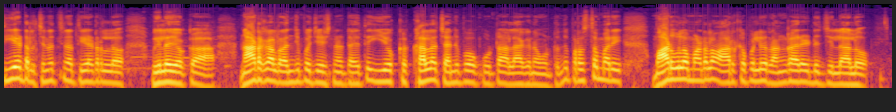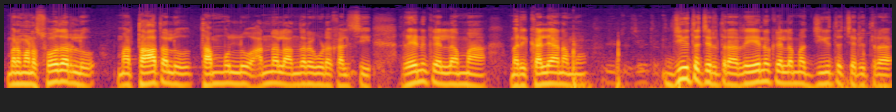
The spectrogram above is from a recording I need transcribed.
థియేటర్ చిన్న చిన్న థియేటర్లో వీళ్ళ యొక్క నాటకాలు రంజింపజేసినట్టయితే ఈ యొక్క కళ చనిపోకుండా అలాగనే ఉంటుంది. ప్రస్తుతం మరి మాడుగుల మండలం ఆర్కపల్లి రంగారెడ్డి జిల్లాలో మన మన సోదరులు మా తాతలు తమ్ముళ్ళు అన్నలు అందరూ కూడా కలిసి రేణుకెళ్ళమ్మ మరి కళ్యాణము జీవిత చరిత్ర రేణుక ఎల్లమ్మ జీవిత చరిత్ర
